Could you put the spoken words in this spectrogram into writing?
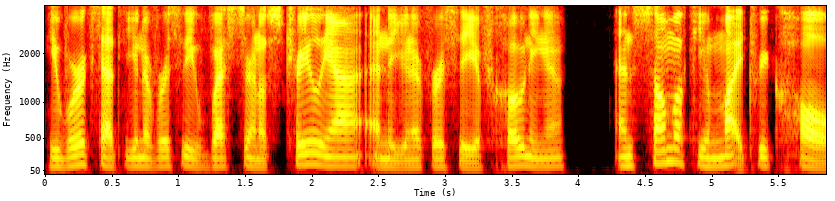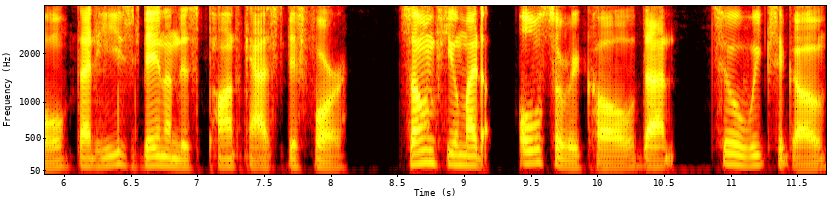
He works at the University of Western Australia and the University of Groningen. And some of you might recall that he's been on this podcast before. Some of you might also recall that two weeks ago,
